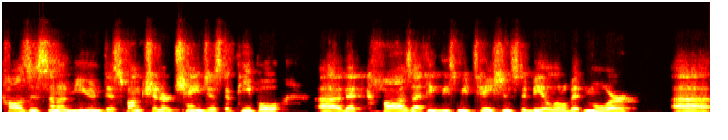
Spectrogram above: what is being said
causes some immune dysfunction or changes to people uh, that cause, I think, these mutations to be a little bit more uh,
